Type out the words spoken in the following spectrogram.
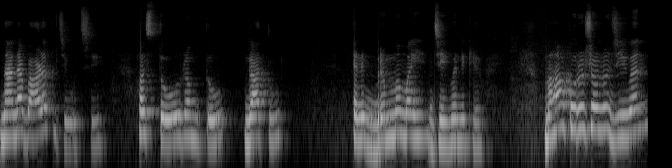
નાના બાળક જેવું છે. હસતું, રમતું, ગાતું એને બ્રહ્મમય જીવન કહેવાય. મહાપુરુષોનું જીવન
